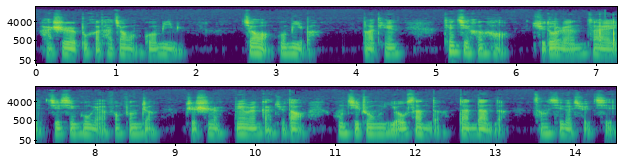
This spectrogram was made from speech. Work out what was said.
还是不和他交往过秘密，交往过密吧。那天天气很好，许多人在街心公园放风筝，只是没有人感觉到空气中游散的淡淡的苍兮的血气。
